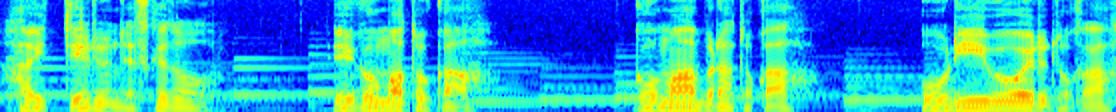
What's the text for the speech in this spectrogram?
入っているんですけどエゴマとかごま油とかオリーブオイルとか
